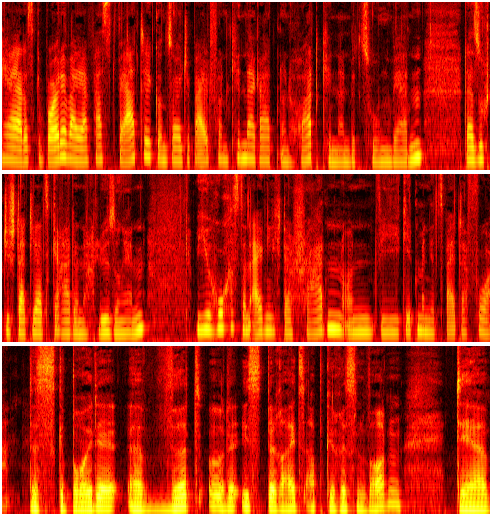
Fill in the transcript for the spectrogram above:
Ja, das Gebäude war ja fast fertig und sollte bald von Kindergarten und Hortkindern bezogen werden. Da sucht die Stadt jetzt gerade nach Lösungen. Wie hoch ist denn eigentlich der Schaden und wie geht man jetzt weiter vor? Das Gebäude äh, wird oder ist bereits abgerissen worden. Der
